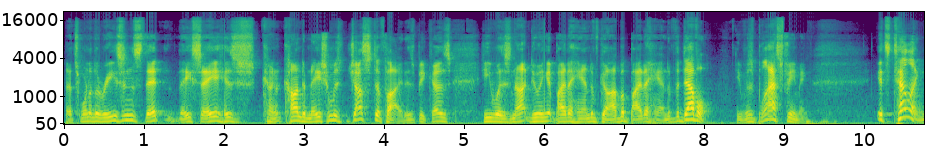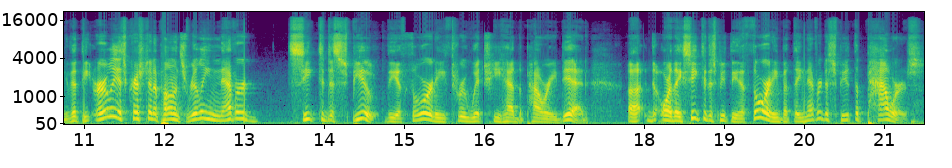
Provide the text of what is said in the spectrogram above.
that's one of the reasons that they say his con- condemnation was justified, is because he was not doing it by the hand of God, but by the hand of the devil. He was blaspheming. It's telling that the earliest Christian opponents really never seek to dispute the authority through which he had the power he did uh, or they seek to dispute the authority, but they never dispute the powers.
